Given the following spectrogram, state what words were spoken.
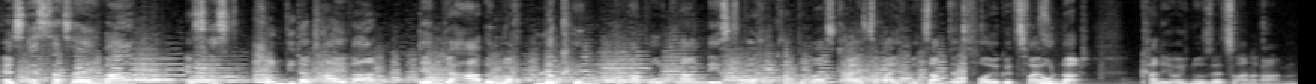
es ist tatsächlich wahr. Es ist schon wieder Taiwan, denn wir haben noch Lücken im Uploadplan. Nächste Woche kommt aber das Kaiserreich mitsamt der Folge 200. Kann ich euch nur sehr zu anraten.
